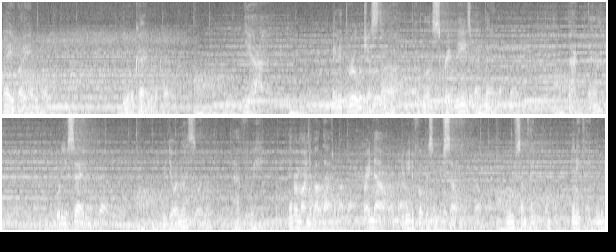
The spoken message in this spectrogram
Hey, buddy. Hey, buddy. You okay? Yeah. Made it through with just uh, of scraped knees back then. Back then? What do you say? We doing this? Have we? Never mind about that. Right now, you need to focus on yourself. Move something. Anything.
